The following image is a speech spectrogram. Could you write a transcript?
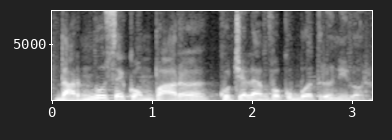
Dar nu se compară cu ce le-am făcut bătrânilor.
